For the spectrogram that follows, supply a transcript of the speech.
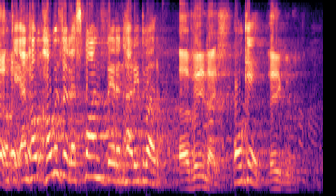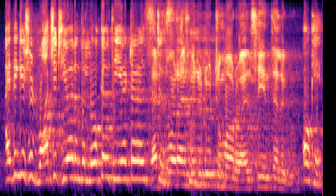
Okay, and how, how is the response there in Haridwar? Uh, very nice. Okay. Very good. I think you should watch it here in the local theaters. That is what I'm see. going to do tomorrow. I'll see in Telugu. Okay.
